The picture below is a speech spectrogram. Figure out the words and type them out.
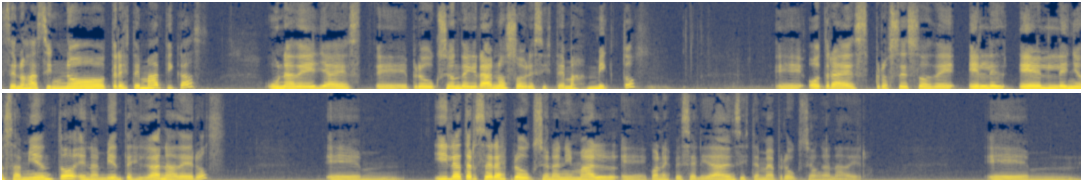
se nos asignó tres temáticas. Una de ellas es eh, producción de granos sobre sistemas mixtos. Eh, otra es procesos de enleñosamiento en ambientes ganaderos. Y la tercera es producción animal eh, con especialidad en sistema de producción ganadero. Em,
